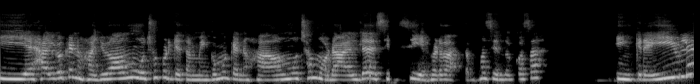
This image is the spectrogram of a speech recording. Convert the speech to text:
Y es algo que nos ha ayudado mucho porque también como que nos ha dado mucha moral de decir, sí, es verdad, estamos haciendo cosas increíbles.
